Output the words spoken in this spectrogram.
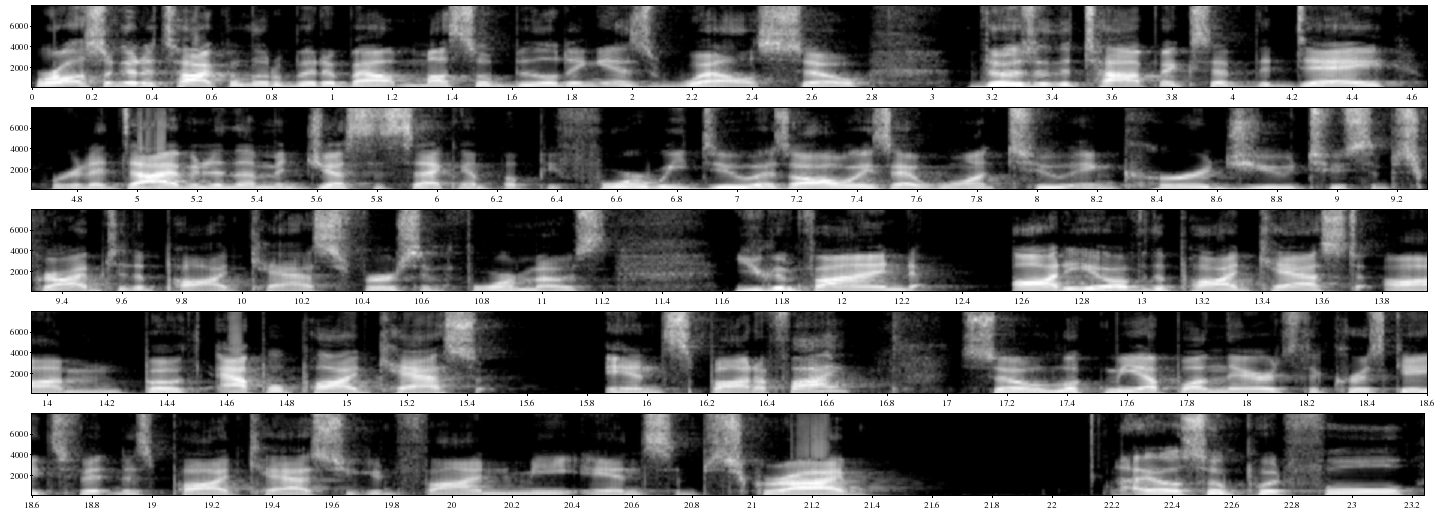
We're also going to talk a little bit about muscle building as well. So, those are the topics of the day. We're going to dive into them in just a second. But before we do, as always, I want to encourage you to subscribe to the podcast first and foremost. You can find audio of the podcast on both Apple Podcasts and Spotify. So look me up on there. It's the Chris Gates Fitness Podcast. You can find me and subscribe. I also put full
